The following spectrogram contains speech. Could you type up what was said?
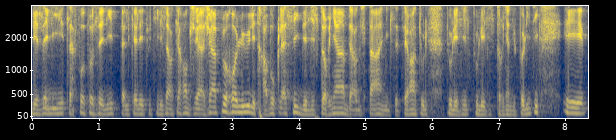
les élites, la faute aux élites telle qu'elle est utilisée en 40. J'ai un peu relu les travaux classiques des historiens, Bernstein, etc., tous, tous, les, tous les historiens du politique. Et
